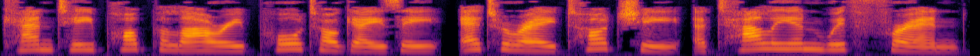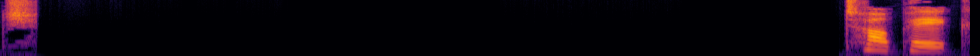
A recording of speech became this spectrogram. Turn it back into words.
Canti Popolari Portoghese, Ettore Tocci, Italian with French. Topic:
